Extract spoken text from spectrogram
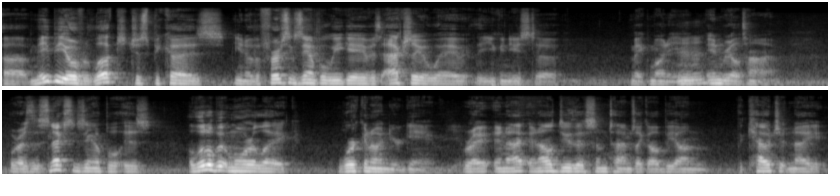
uh, may be overlooked just because you know the first example we gave is actually a way that you can use to make money Mhm. in real time, whereas this next example is a little bit more like working on your game, right? And I and I'll do this sometimes. Like I'll be on the couch at night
